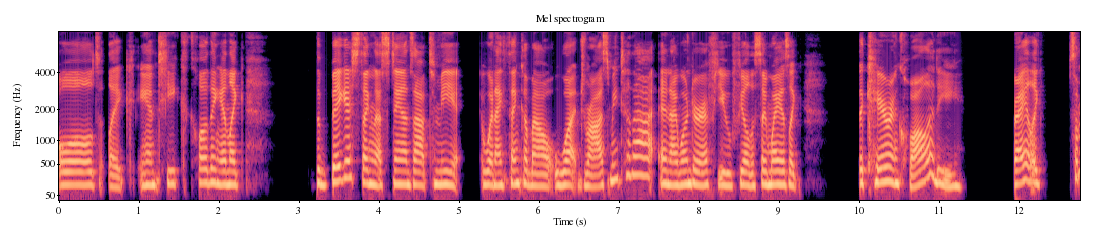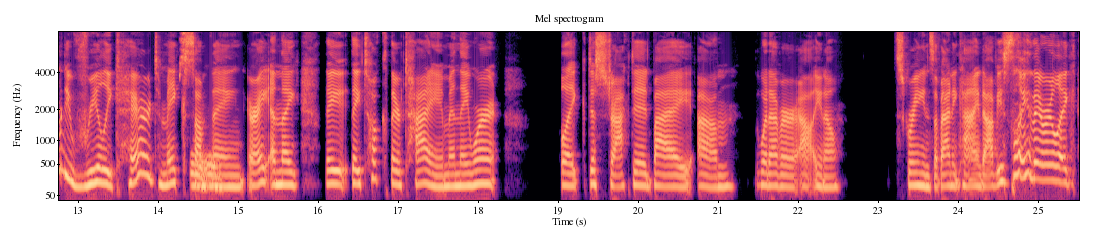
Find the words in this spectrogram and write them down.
old, like antique clothing and like the biggest thing that stands out to me when I think about what draws me to that and I wonder if you feel the same way is like the care and quality, right? Like somebody really cared to make Absolutely. something, right? And they they they took their time and they weren't like distracted by um whatever, uh, you know, screens of any kind obviously. They were like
